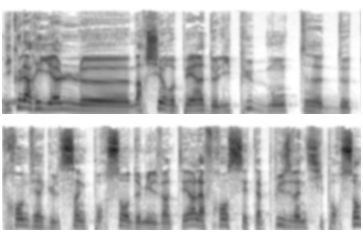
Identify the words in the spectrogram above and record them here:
Nicolas Rieul, le marché européen de l'e-pub monte de 30,5% en 2021. La France est à plus 26%.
